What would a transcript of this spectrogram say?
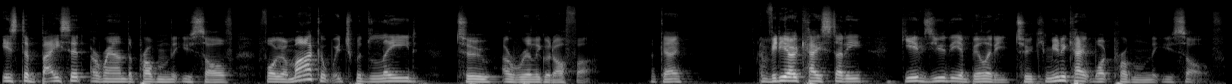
is to base it around the problem that you solve for your market, which would lead to a really good offer. Okay. A video case study gives you the ability to communicate what problem that you solve.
